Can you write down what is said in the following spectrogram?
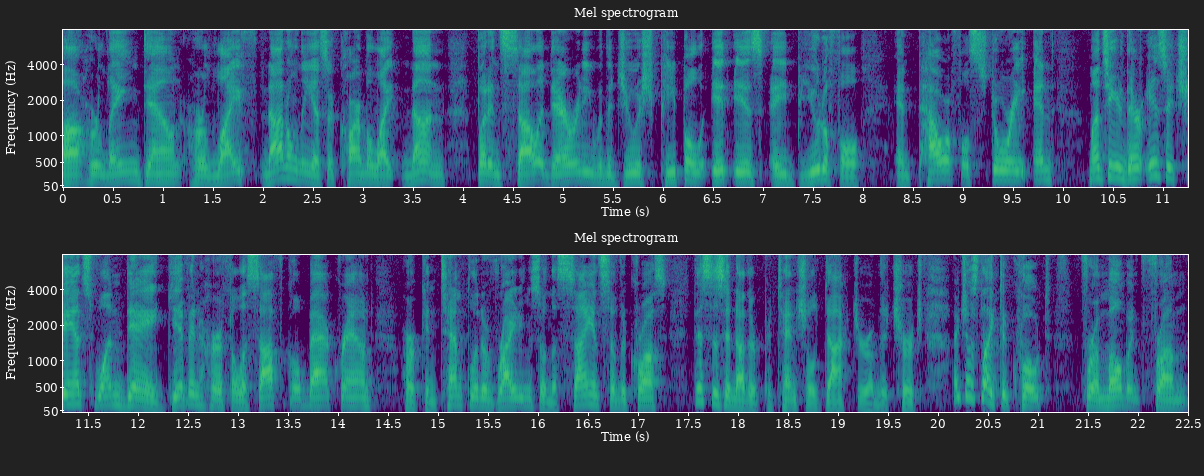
uh, her laying down her life, not only as a Carmelite nun, but in solidarity with the Jewish people. It is a beautiful and powerful story. And Monsignor, there is a chance one day, given her philosophical background, her contemplative writings on the science of the cross. This is another potential doctor of the church. I'd just like to quote for a moment from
